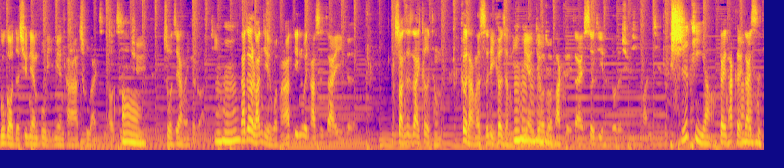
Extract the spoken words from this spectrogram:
Google 的训练部里面它出来之后自己去做这样的一个软体，嗯哼，那这个软体我把它定位它是在一个算是在课程。课堂的实体课程里面，就是说它可以在设计很多的学习环节。实体哦，对，它可以在实体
